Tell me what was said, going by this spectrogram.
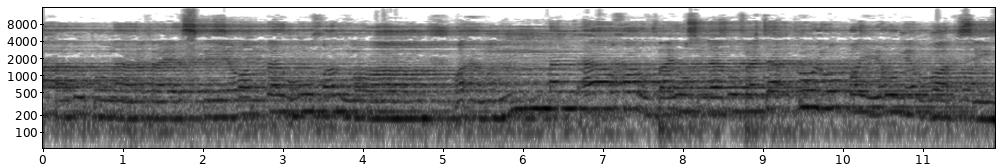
أحدكما فيسقي ربه خمرا وأما الآخر فيصلب فتأكل الطير من رأسه.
